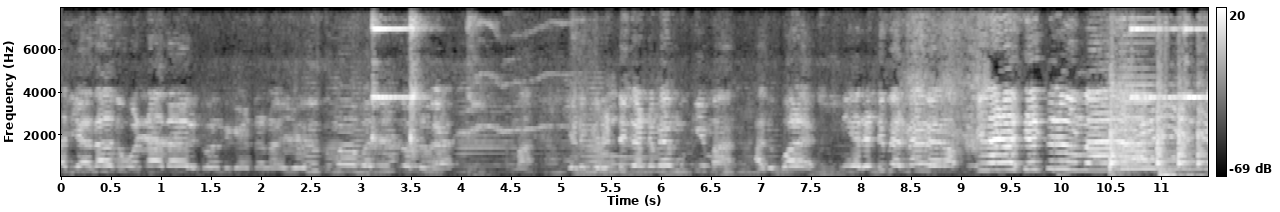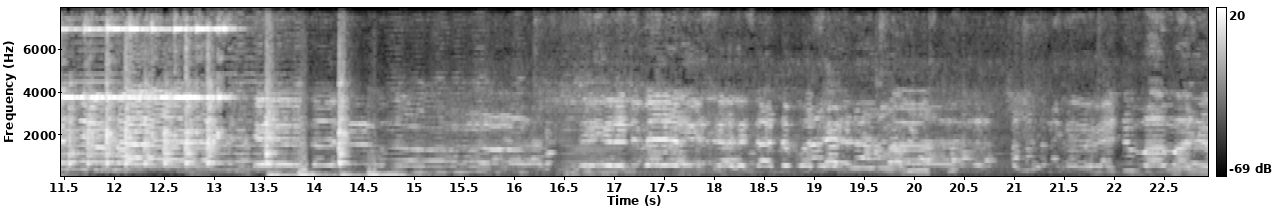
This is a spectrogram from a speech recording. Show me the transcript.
அது ஏதாவது ஒன்னாதான் இருக்கும்னு கேட்டேன் நான் எதுக்குமா பதில் சொல்லுவேன்? முக்கியமா? எனக்கு ரெண்டு கண்ணுமே முக்கியமா? அது போல நீங்க ரெண்டு பேருமே வேணும். இல்லைன்னா செத்துருவேம்மா நீங்க ரெண்டு பேரும் சண்டை போட்டு நான் போக மாட்டேன்.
